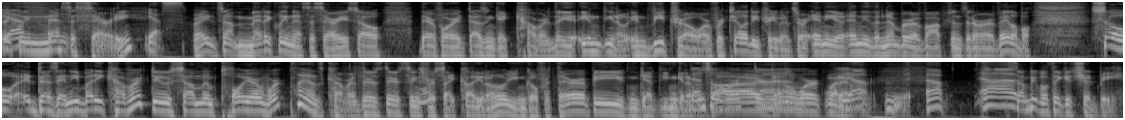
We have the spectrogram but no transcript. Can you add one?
medically and- necessary. yes Right, it's not medically necessary, so therefore it doesn't get covered. The in you know in vitro or fertility treatments or any any of the number of options that are available. So does anybody cover it? Do some employer work plans cover it? There's there's things for psycho. You know, you can go for therapy. You can get you can get a dental massage, work done. dental work, whatever. Yep. Yep. Uh, Some people think it should be.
